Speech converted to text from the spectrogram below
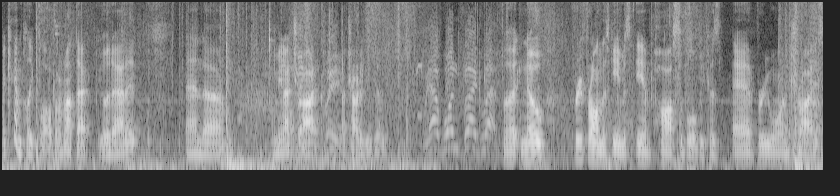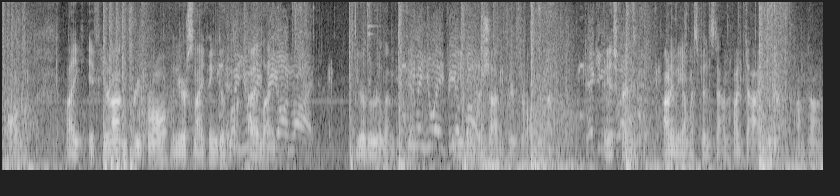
I can play claw, but I'm not that good at it. And um, I mean, I try. I try to be good. But nope. Free for all in this game is impossible because everyone tries hard. Like, if you're not in free for all and you're sniping, good luck. I like. You're the real MVP. If you can get a shot in free for all. It's crazy. I don't even got my spins down. If I die, dude, I'm done.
